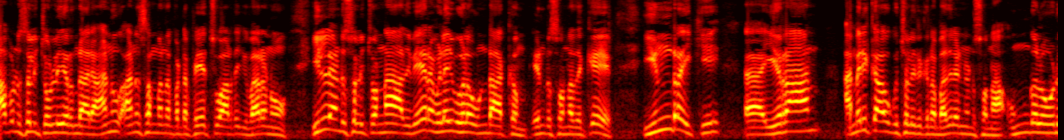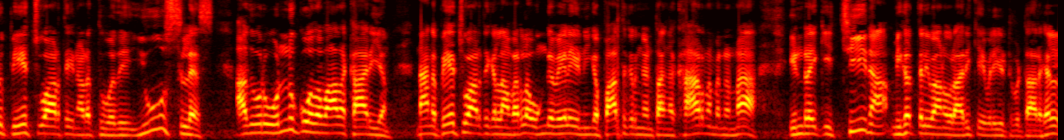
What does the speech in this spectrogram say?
அப்படின்னு சொல்லி சொல்லியிருந்தார். அணு அணு சம்பந்தப்பட்ட பேச்சுவார்த்தைக்கு வரணும். இல்லைன்னு சொல்லி சொன்னா அது வேற விளைவுகளை உண்டாக்கும் என்று சொன்னதுக்கு இன்றைக்கு இரான் ஈரான் அமெரிக்காவுக்கு சொல்லியிருக்கிற பதில் என்னன்னு சொன்னா உங்களோடு பேச்சுவார்த்தை நடத்துவது யூஸ்லெஸ் அது ஒரு ஒண்ணுக்கு உதவாத காரியம். நாங்க பேச்சுவார்த்தைக்கெல்லாம் வரல உங்க வேலையை நீங்க பாத்துக்கிறீங்கன்ட்டாங்க காரணம் என்னன்னா இன்றைக்கு சீனா மிக தெளிவான ஒரு அறிக்கை வெளியிட்டு விட்டார்கள்.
